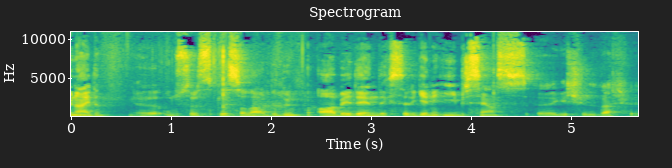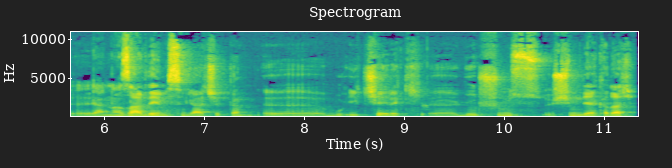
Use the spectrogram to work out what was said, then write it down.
Günaydın. Ee, uluslararası piyasalarda dün ABD endeksleri gene iyi bir seans e, geçirdiler. E, yani nazar değmesin gerçekten e, bu ilk çeyrek e, görüşümüz şimdiye kadar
